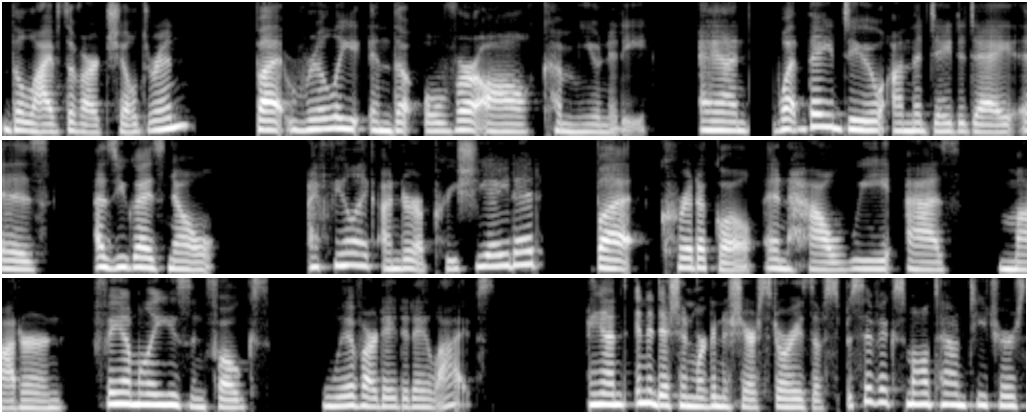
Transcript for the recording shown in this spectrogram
the lives of our children, but really in the overall community. And what they do on the day to day is, as you guys know, I feel like underappreciated, but critical in how we as modern families and folks live our day to day lives. And in addition, we're going to share stories of specific small town teachers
